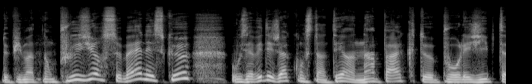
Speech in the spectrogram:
depuis maintenant plusieurs semaines. Est-ce que vous avez déjà constaté un impact pour l'Égypte?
